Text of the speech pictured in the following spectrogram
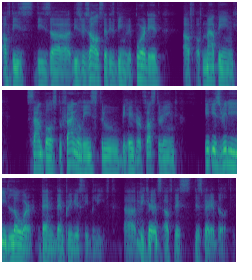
of these these uh, these results that is being reported of, of mapping samples to families through behavioral clustering is really lower than than previously believed uh, mm-hmm. because of this this variability.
